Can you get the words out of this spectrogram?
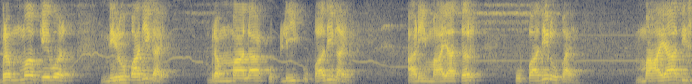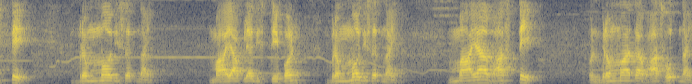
ब्रह्म केवळ निरुपाधिक आहे. ब्रह्माला कुठली उपाधी नाही. आणि माया तर उपाधिरूप आहे. माया दिसते ब्रह्म दिसत नाही. माया आपल्या दिसते पण ब्रह्म दिसत नाही. माया भासते पण ब्रह्माचा भास होत नाही.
